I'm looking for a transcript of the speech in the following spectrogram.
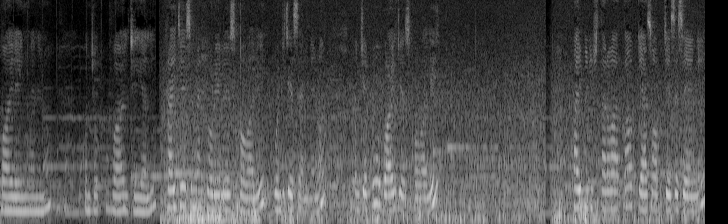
బాయిల్ అయినవన్నీ కొంచెం బాయిల్ చేయాలి. ఫ్రై చేసిన నేను పొడిలు వేసుకోవాలి. వండి చేశాను నేను. కొంచెంసేపు బాయిల్ చేసుకోవాలి. ఫైవ్ మినిట్స్ తర్వాత గ్యాస్ ఆఫ్ చేసేసేయండి.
